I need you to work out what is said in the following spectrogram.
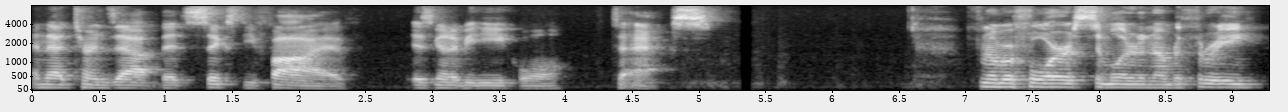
And that turns out that 65 is going to be equal to x. Number four, similar to number three,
